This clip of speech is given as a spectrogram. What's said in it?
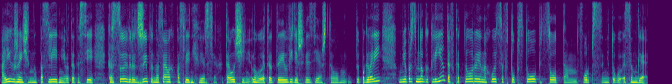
а их женщины последние, вот это все кроссоверы, джипы на самых последних версиях. Это очень, ну, это ты увидишь везде, что ты поговори. У меня просто много клиентов, которые находятся находится в топ-100, 500, там, Forbes, не только СНГ.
